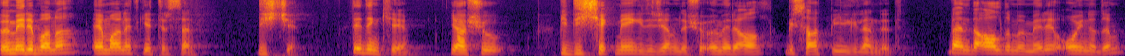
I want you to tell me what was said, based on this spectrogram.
Ömer'i bana emanet getirsen dişçi. Dedin ki ya şu bir diş çekmeye gideceğim de şu Ömer'i al bir saat bir ilgilen dedin. Ben de aldım Ömer'i oynadım.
